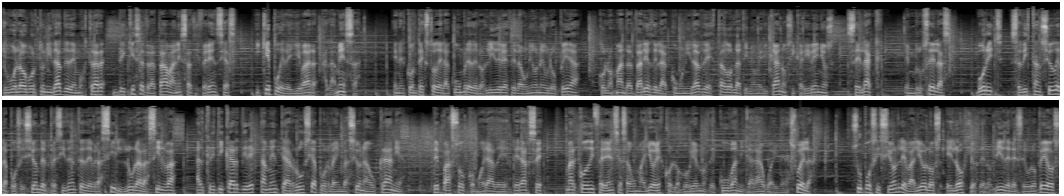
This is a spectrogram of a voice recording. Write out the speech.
tuvo la oportunidad de demostrar de qué se trataban esas diferencias y qué puede llevar a la mesa en el contexto de la cumbre de los líderes de la Unión Europea con los mandatarios de la Comunidad de Estados Latinoamericanos y Caribeños, CELAC, en Bruselas, Boric se distanció de la posición del presidente de Brasil, Lula da Silva, al criticar directamente a Rusia por la invasión a Ucrania. De paso, como era de esperarse, marcó diferencias aún mayores con los gobiernos de Cuba, Nicaragua y Venezuela. Su posición le valió los elogios de los líderes europeos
